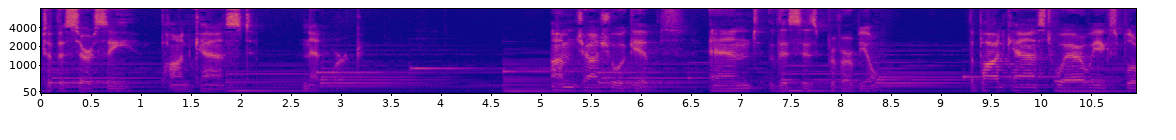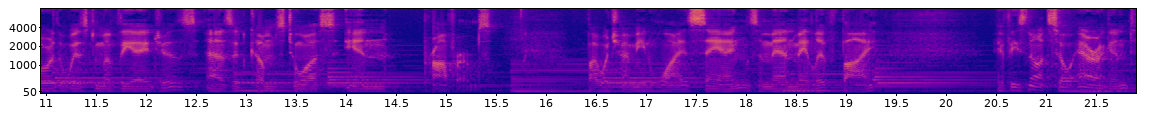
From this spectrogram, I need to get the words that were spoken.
to the Circe Podcast Network. I'm Joshua Gibbs, and this is Proverbial, the podcast where we explore the wisdom of the ages as it comes to us in Proverbs, by which I mean wise sayings a man may live by if he's not so arrogant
